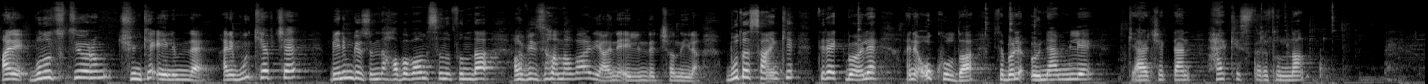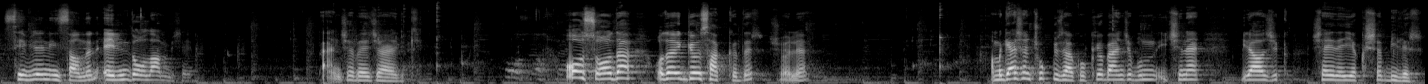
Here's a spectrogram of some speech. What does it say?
hani bunu tutuyorum çünkü elimde. Hani bu kepçe benim gözümde Hababam sınıfında Habizana var ya hani elinde çanıyla. Bu da sanki direkt böyle hani okulda işte böyle önemli gerçekten herkes tarafından sevilen insanların elinde olan bir şey. Bence becerdik. Olsun o da o da göz hakkıdır. Şöyle. Ama gerçekten çok güzel kokuyor. Bence bunun içine birazcık şey de yakışabilir.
